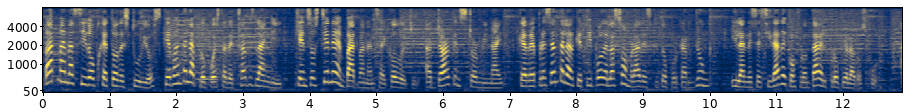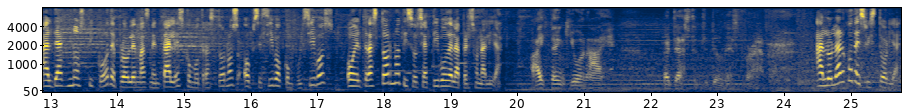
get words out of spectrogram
Batman ha sido objeto de estudios que van de la propuesta de Travis Langley, quien sostiene en Batman and Psychology, A Dark and Stormy Night, que representa el arquetipo de la sombra descrito por Carl Jung y la necesidad de confrontar el propio lado oscuro, al diagnóstico de problemas mentales como trastornos obsesivo-compulsivos o el trastorno disociativo de la personalidad. I think you and I are destined to do this forever. A lo largo de su historia,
